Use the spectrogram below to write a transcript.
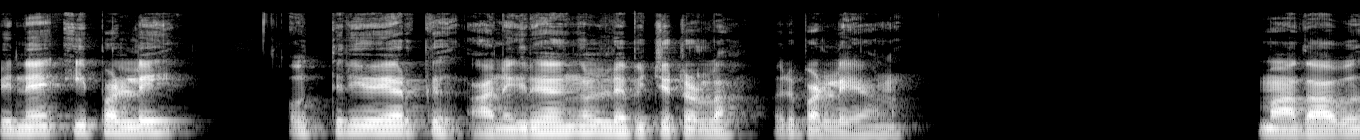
പിന്നെ ഈ പള്ളി ഒത്തിരി പേർക്ക് അനുഗ്രഹങ്ങൾ ലഭിച്ചിട്ടുള്ള ഒരു പള്ളിയാണ്. മാതാവ്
